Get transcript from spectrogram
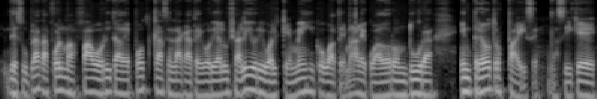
de su plataforma favorita de podcast en la categoría lucha libre, igual que México, Guatemala, Ecuador, Honduras, entre otros países. Así que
